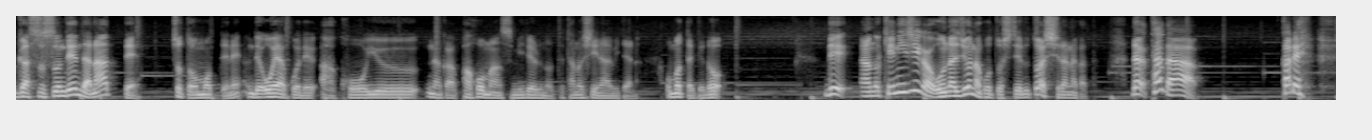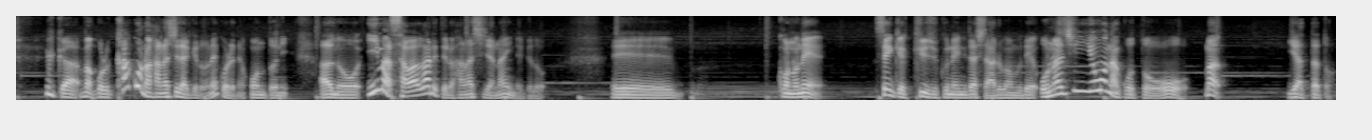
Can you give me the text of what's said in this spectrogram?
が進んでんだなって、ちょっと思ってね。で、親子で、あ、こういう、なんかパフォーマンス見れるのって楽しいな、みたいな、思ったけど、で、あの、ケニー・ジーが同じようなことをしてるとは知らなかった。だただ、彼が、まあこれ過去の話だけどね、これね、本当に。あの、今騒がれてる話じゃないんだけど、えー、このね、1999年に出したアルバムで同じようなことを、まあ、やったと。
